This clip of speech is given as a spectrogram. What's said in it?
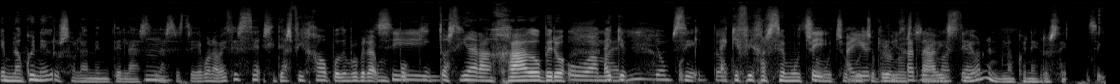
en blanco y negro solamente las, mm. las estrellas. Bueno, a veces, si te has fijado, podemos ver un poquito así anaranjado, pero hay, que, hay que fijarse mucho, mucho, mucho, pero nuestra visión en blanco y negro, sí. sí.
